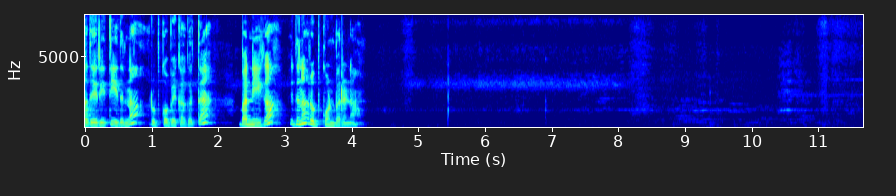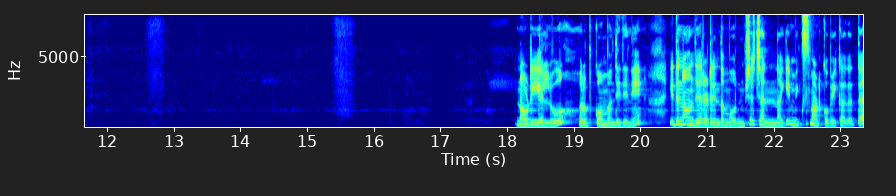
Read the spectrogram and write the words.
ಅದೇ ರೀತಿ ಇದನ್ನು ರುಬ್ಕೋಬೇಕಾಗತ್ತೆ. ಬನ್ನಿ ಈಗ ಇದನ್ನು ರುಬ್ಕೊಂಡು ಬರೋಣ. ನೋಡಿ ಎಲ್ಲೂ ರುಬ್ಕೊಂಬಂದಿದ್ದೀನಿ ಇದನ್ನು ಒಂದು ಎರಡರಿಂದ ಮೂರು ನಿಮಿಷ ಚೆನ್ನಾಗಿ ಮಿಕ್ಸ್ ಮಾಡ್ಕೋಬೇಕಾಗತ್ತೆ.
